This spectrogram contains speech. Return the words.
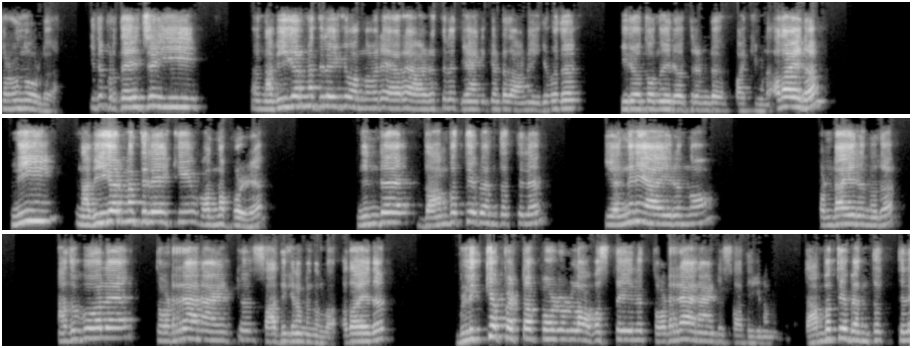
തുറന്നുകൊള്ളുക ഇത് പ്രത്യേകിച്ച് ഈ നവീകരണത്തിലേക്ക് വന്നവരെ ഏറെ ആഴത്തിൽ ധ്യാനിക്കേണ്ടതാണ്. ഇരുപത് ഇരുപത്തൊന്ന് ഇരുപത്തിരണ്ട് വാക്യങ്ങൾ. അതായത് നീ നവീകരണത്തിലേക്ക് വന്നപ്പോൾ നിന്റെ ദാമ്പത്യ ബന്ധത്തിൽ എങ്ങനെയായിരുന്നോ ഉണ്ടായിരുന്നത് അതുപോലെ തുടരാനായിട്ട് സാധിക്കണമെന്നുള്ളത്. അതായത് വിളിക്കപ്പെട്ടപ്പോഴുള്ള അവസ്ഥയിൽ തുടരാനായിട്ട് സാധിക്കണമെന്നുള്ളത്. ദാമ്പത്യ ബന്ധത്തിൽ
